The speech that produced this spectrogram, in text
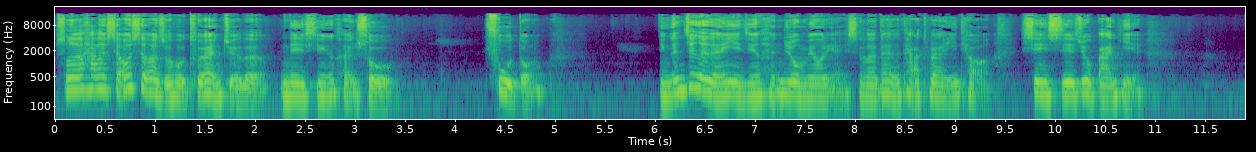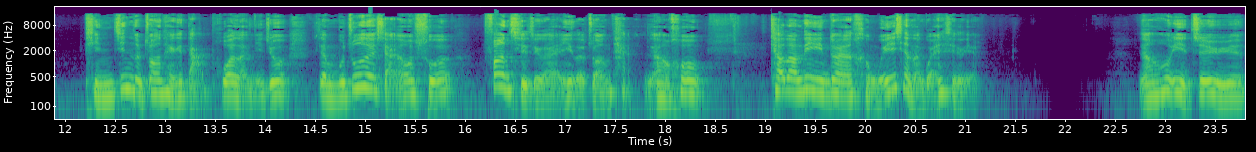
收到他的消息的时候，突然觉得内心很受触动。你跟这个人已经很久没有联系了，但是他突然一条信息就把你平静的状态给打破了，你就忍不住的想要说放弃这个安逸的状态，然后。跳到另一段很危险的关系里，然后以至于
